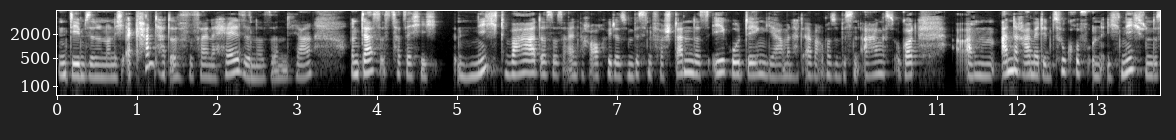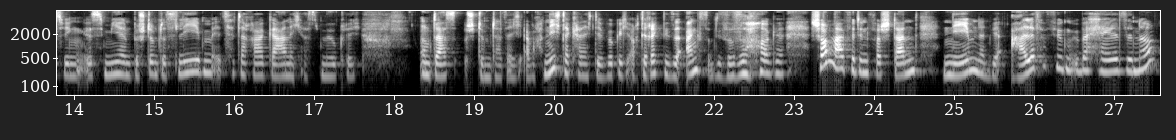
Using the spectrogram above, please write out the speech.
in dem Sinne noch nicht erkannt hat, dass es seine Hellsinne sind, ja. Und das ist tatsächlich nicht wahr. Das ist einfach auch wieder so ein bisschen verstandenes Ego-Ding. Ja, man hat einfach immer so ein bisschen Angst. Oh Gott, ähm, andere haben ja den Zugriff und ich nicht. Und deswegen ist mir ein bestimmtes Leben etc. gar nicht erst möglich. Und das stimmt tatsächlich einfach nicht. Da kann ich dir wirklich auch direkt diese Angst und diese Sorge schon mal für den Verstand nehmen, denn wir alle verfügen über Hellsinne.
